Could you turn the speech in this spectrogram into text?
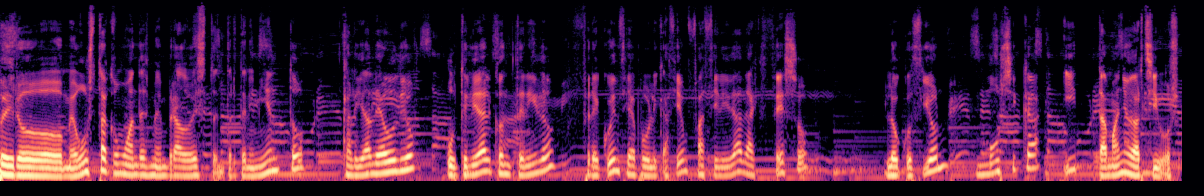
Pero me gusta cómo han desmembrado esto: entretenimiento, calidad de audio, utilidad del contenido, frecuencia de publicación, facilidad de acceso, locución, música y tamaño de archivos.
